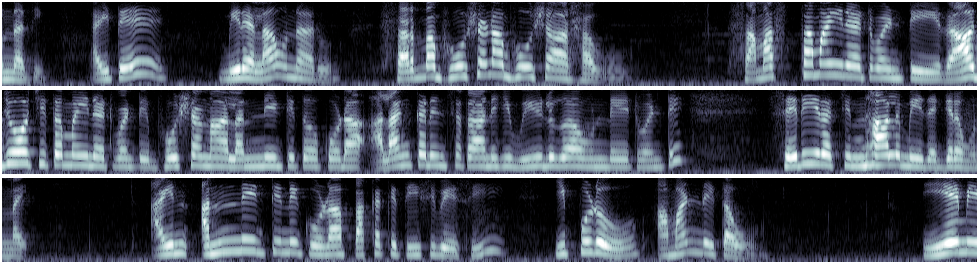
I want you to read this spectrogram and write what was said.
ఉన్నది. అయితే మీరెలా ఉన్నారు? సర్వభూషణ భూషార్హవు సమస్తమైనటువంటి రాజోచితమైనటువంటి భూషణాలన్నింటితో కూడా అలంకరించడానికి వీలుగా ఉండేటువంటి శరీర చిహ్నాలు మీ దగ్గర ఉన్నాయి. అయి అన్నింటినీ కూడా పక్కకి తీసివేసి ఇప్పుడు అమండితవు. ఏమి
